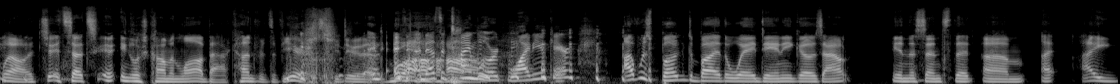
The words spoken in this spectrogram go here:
Well, it's it's that's English common law back hundreds of years to do that. And, and, and as a Time Lord, why do you care? I was bugged by the way Danny goes out in the sense that um I I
